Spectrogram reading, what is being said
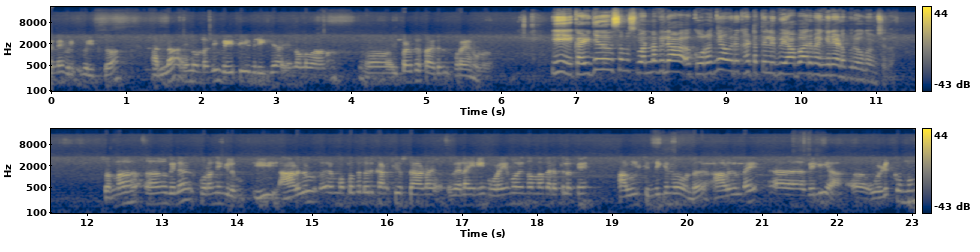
തന്നെ വിൽ- വിൽക്കുക അല്ല എന്നുണ്ടെങ്കിൽ വെയിറ്റ് ചെയ്തിരിക്കുക എന്നുള്ളതാണ് ഇപ്പോഴത്തെ സാഹചര്യത്തിൽ പറയാനുള്ളത്. ഈ കഴിഞ്ഞ ദിവസം സ്വർണവില കുറഞ്ഞ ഒരു ഘട്ടത്തിൽ വ്യാപാരം എങ്ങനെയാണ് പുരോഗമിച്ചത്? സ്വർണ വില കുറഞ്ഞെങ്കിലും ഈ ആളുകൾ മൊത്തത്തിൽ ഒരു കൺഫ്യൂസ്ഡ് ആണ് വില ഇനിയും കുറയുമോ എന്നുള്ള തരത്തിലൊക്കെ ആളുകൾ ചിന്തിക്കുന്നതുകൊണ്ട് ആളുകളുടെ വലിയ ഒഴുക്കൊന്നും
